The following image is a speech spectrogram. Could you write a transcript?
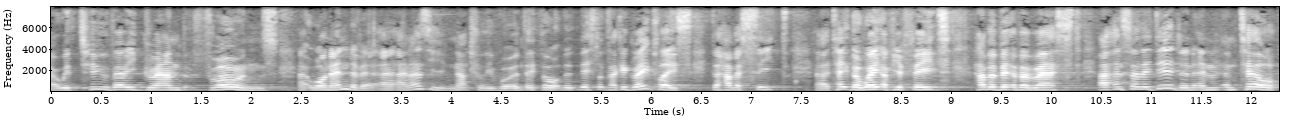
uh, with two very grand thrones at one end of it. And, and, as you naturally would, they thought that this looks like a great place to have a seat, uh, take the weight off your feet, have a bit of a rest. and so they did, and, and until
